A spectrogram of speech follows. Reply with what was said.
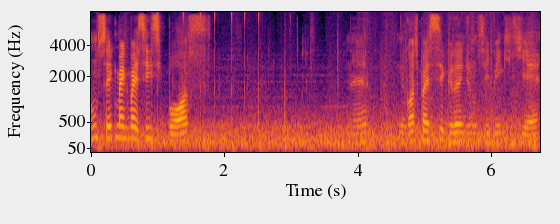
não sei como é que vai ser esse boss. Né? O negócio parece ser grande, não sei bem o que, que é.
